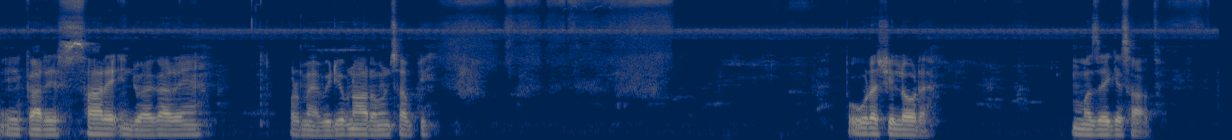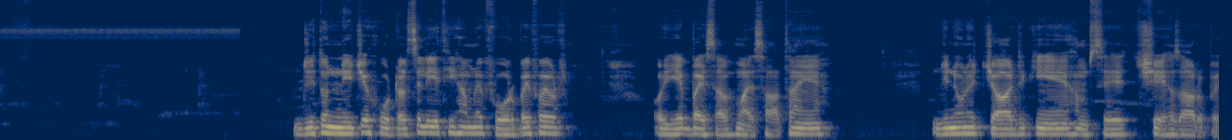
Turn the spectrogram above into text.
ये कार्य सारे इंजॉय कर रहे हैं और मैं वीडियो बना रहा हूँ इन सब की। पूरा चिल्लोर है। मज़े के साथ। जी तो नीचे होटल से ली थी हमने फोर बाई फोर, और ये भाई साहब हमारे साथ आए हैं, जिन्होंने चार्ज किए हैं हमसे छः हज़ार रुपये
